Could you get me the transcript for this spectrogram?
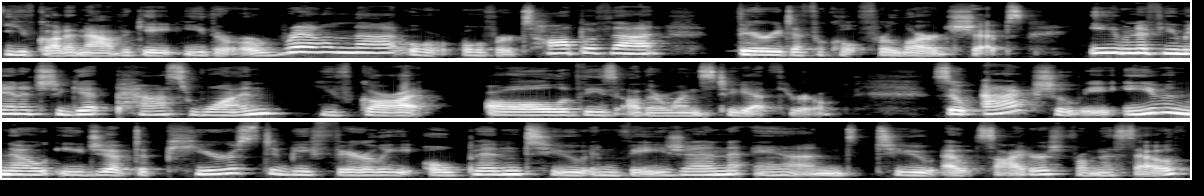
You've got to navigate either around that or over top of that. Very difficult for large ships. Even if you manage to get past one, you've got all of these other ones to get through. So actually, even though Egypt appears to be fairly open to invasion and to outsiders from the south,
